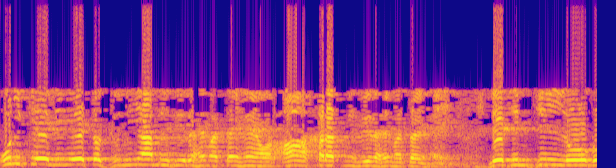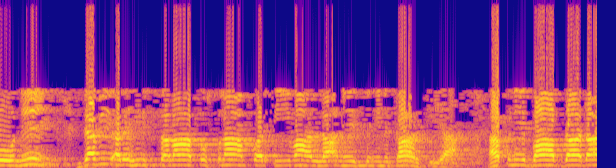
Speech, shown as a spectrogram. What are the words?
ان کے لیے تو دنیا میں بھی رحمتیں ہیں اور آخرت میں بھی رحمتیں ہیں۔ لیکن جن لوگوں نے جبھی علیہ سلاط اسلام پر ایمان لانے سے انکار کیا، اپنے باپ دادا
